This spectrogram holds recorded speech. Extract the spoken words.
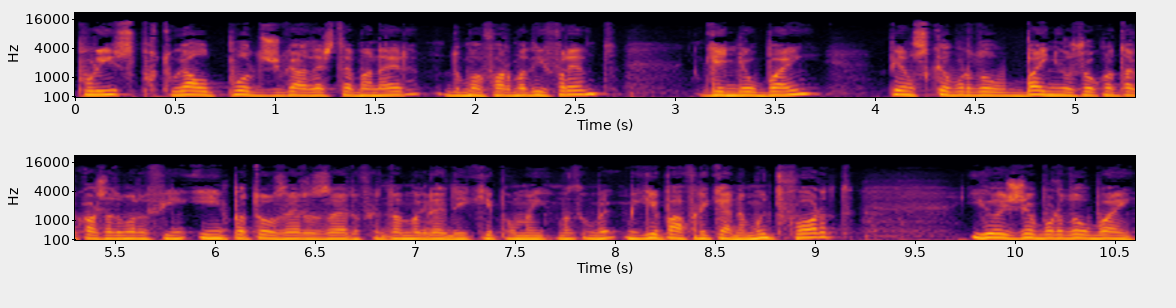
por isso, Portugal pôde jogar desta maneira, de uma forma diferente, ganhou bem, penso que abordou bem o jogo contra a Costa do Marfim e empatou 0-0 frente a uma grande equipa, uma, uma, uma, equipa africana muito forte, e hoje abordou bem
